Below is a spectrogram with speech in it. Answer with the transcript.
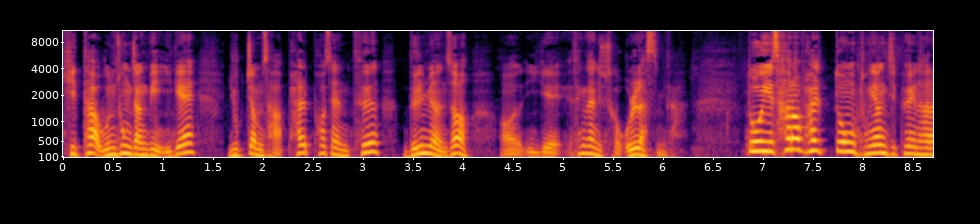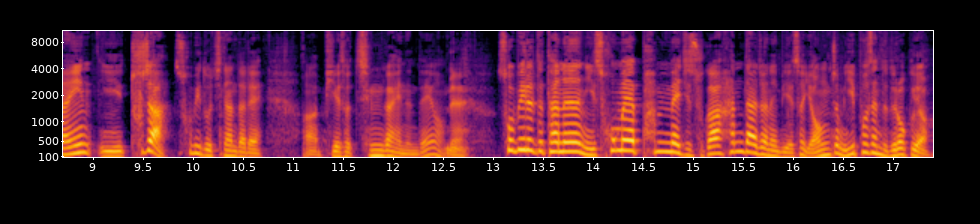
기타 운송 장비 이게 6.48% 늘면서 어 이게 생산 지수가 올랐습니다. 또 이 산업 활동 동향 지표인 하나인 이 투자 소비도 지난달에 어, 비해서 증가했는데요. 네. 소비를 뜻하는 이 소매 판매 지수가 한 달 전에 비해서 0.2% 늘었고요.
